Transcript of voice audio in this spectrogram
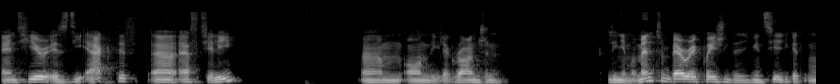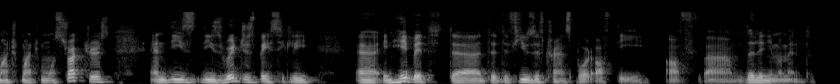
and here is the active uh, FTLE um, on the Lagrangian linear momentum barrier equation. That you can see you get much much more structures. And these these ridges basically uh, inhibit the the diffusive transport of the of um, the linear momentum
